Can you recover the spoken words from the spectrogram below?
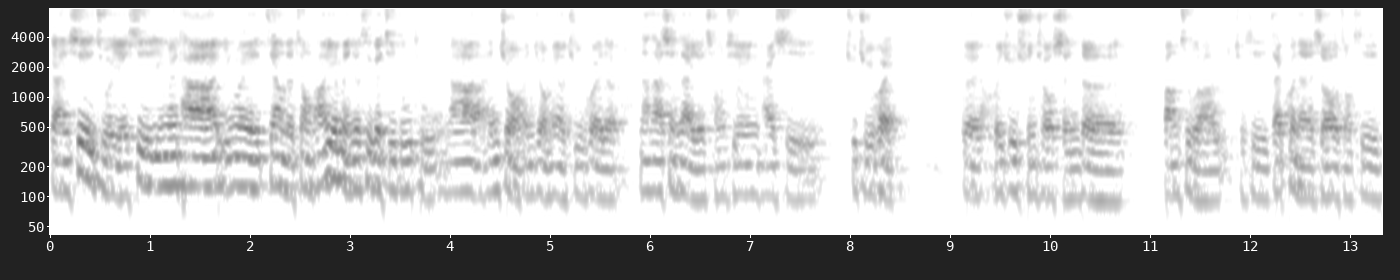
感谢主也是因为他因为这样的状况，原本就是个基督徒，那很久很久没有聚会了，那他现在也重新开始去聚会，对，回去寻求神的。帮助啊，就是在困难的时候总是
